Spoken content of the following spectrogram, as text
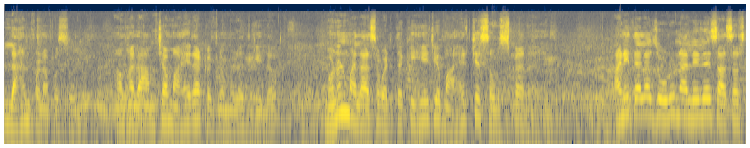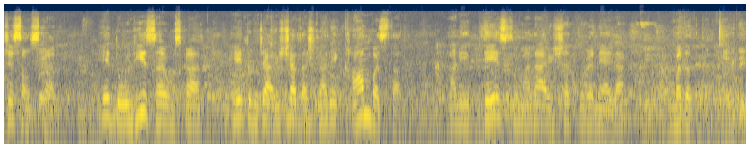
लहानपणापासून आम्हाला आमच्या माहेराकडनं मिळत गेलं. म्हणून मला असं वाटतं की हे जे माहेरचे संस्कार आहेत आणि त्याला जोडून आलेले सासरचे संस्कार हे दोन्ही संस्कार हे तुमच्या आयुष्यात असणारे खांब असतात आणि तेच तुम्हाला आयुष्यात पुढे न्यायला मदत करते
